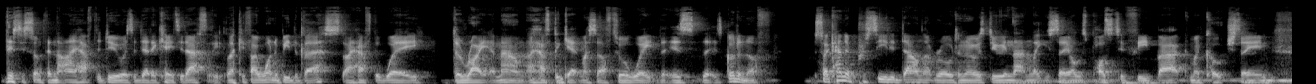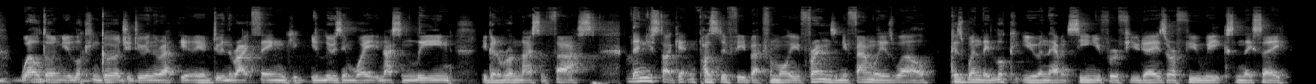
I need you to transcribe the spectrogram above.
this is something that I have to do as a dedicated athlete. Like if I want to be the best, I have to weigh the right amount. I have to get myself to a weight that is that is good enough so I kind of proceeded down that road and I was doing that. And like you say, all this positive feedback, my coach saying, well done, you're looking good. You're doing the right, you're doing the right thing. You're losing weight. You're nice and lean. You're going to run nice and fast. Then you start getting positive feedback from all your friends and your family as well. Because when they look at you and they haven't seen you for a few days or a few weeks and they say,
